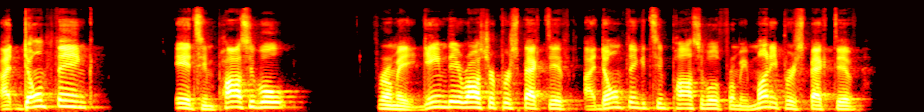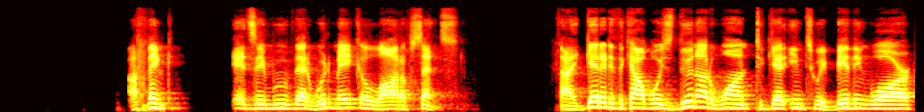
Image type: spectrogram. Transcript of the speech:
I don't think it's impossible from a game day roster perspective. I don't think it's impossible from a money perspective. I think it's a move that would make a lot of sense. I get it if the Cowboys do not want to get into a bidding war,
